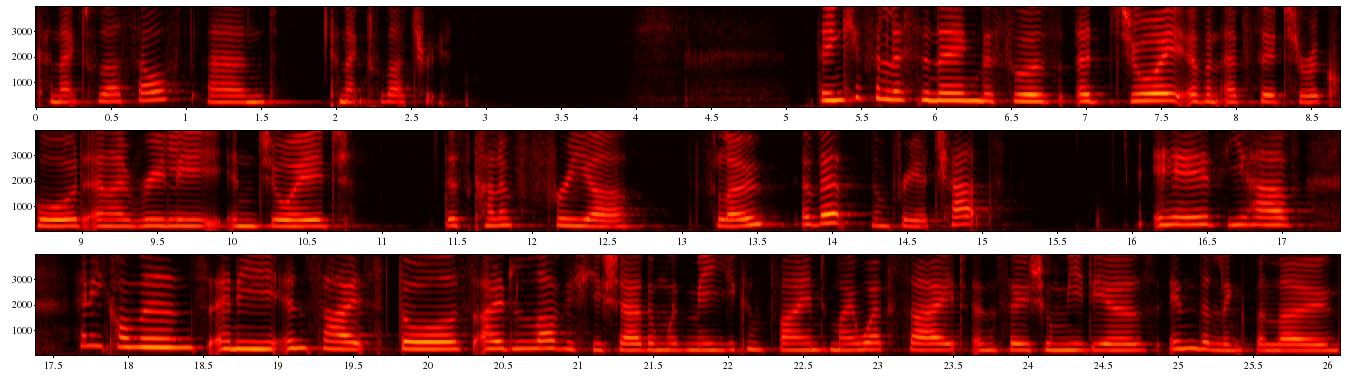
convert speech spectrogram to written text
connect with ourselves, and connect with our truth. Thank you for listening. This was a joy of an episode to record, and I really enjoyed this kind of freer flow of it and freer chat. If you have any comments, any insights, thoughts, I'd love if you share them with me. You can find my website and social medias in the link below.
